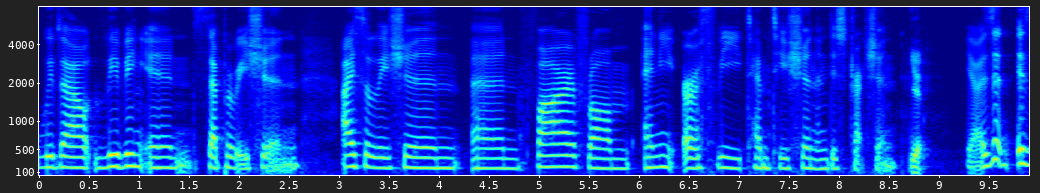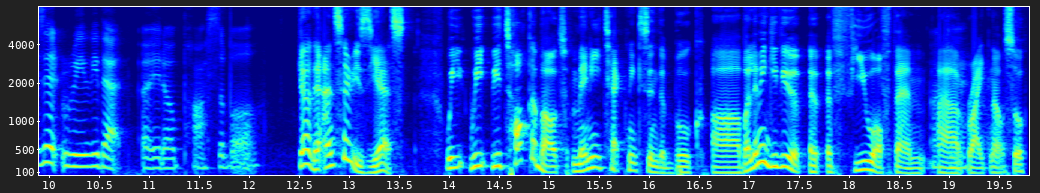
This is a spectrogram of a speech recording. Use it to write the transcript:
without living in separation, isolation, and far from any earthly temptation and distraction? Yeah. Yeah, is it is it really that uh, you know possible? Yeah, the answer is yes. We, we, we talk about many techniques in the book, uh, but let me give you a, a few of them uh, right now. So,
